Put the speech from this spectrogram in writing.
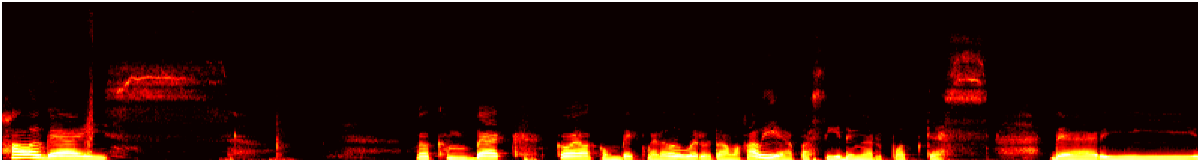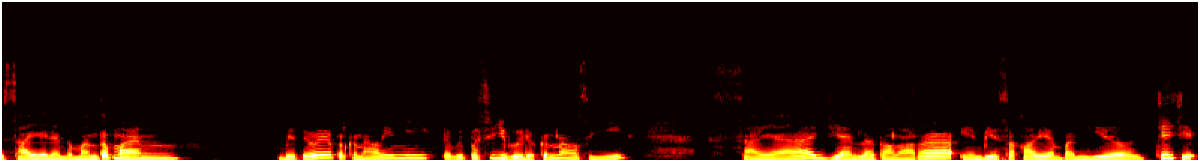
Halo guys, welcome back. Kok welcome back? Padahal baru pertama kali ya pasti dengar podcast dari saya dan teman-teman. BTW ya perkenalin nih, tapi pasti juga udah kenal sih. Saya Jiandla Tamara yang biasa kalian panggil JJ.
